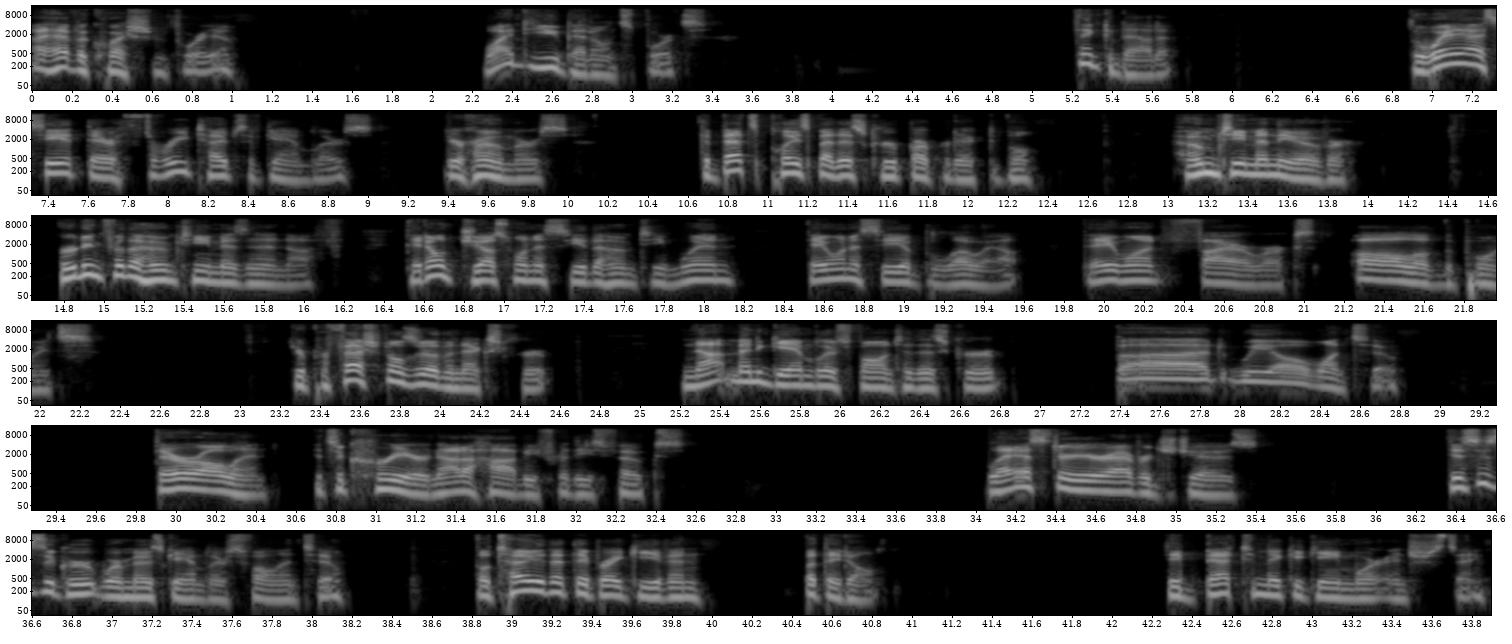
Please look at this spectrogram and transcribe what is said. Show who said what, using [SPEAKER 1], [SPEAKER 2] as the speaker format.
[SPEAKER 1] I have a question for you. Why do you bet on sports? Think about it. The way I see it, there are three types of gamblers your homers. The bets placed by this group are predictable home team and the over. Rooting for the home team isn't enough. They don't just want to see the home team win, they want to see a blowout. They want fireworks, all of the points. Your professionals are the next group. Not many gamblers fall into this group, but we all want to. They're all in. It's a career, not a hobby for these folks. Last are your average Joes. This is the group where most gamblers fall into. They'll tell you that they break even, but they don't. They bet to make a game more interesting.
